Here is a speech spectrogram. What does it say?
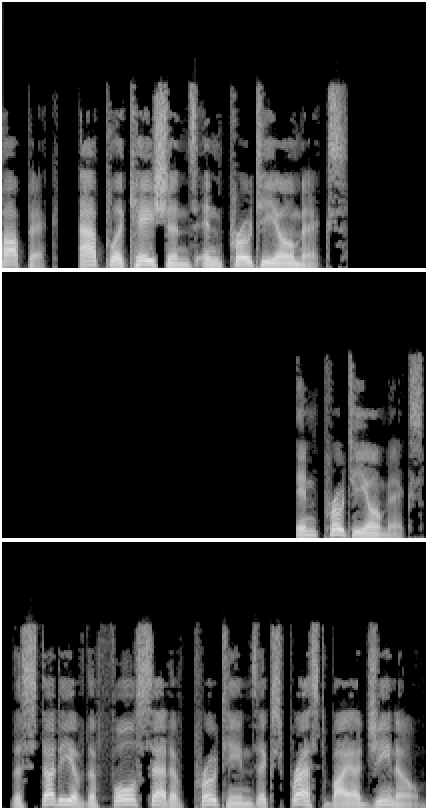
Topic: Applications in proteomics. In proteomics, the study of the full set of proteins expressed by a genome,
